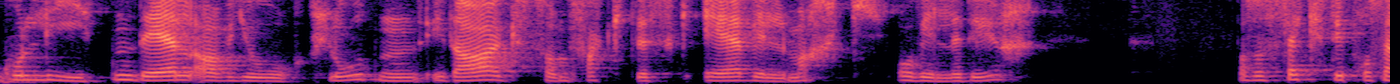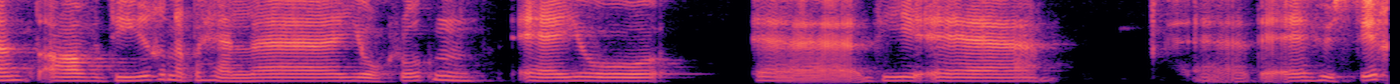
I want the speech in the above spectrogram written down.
Og hvor liten del av jordkloden i dag som faktisk er villmark og ville dyr. Altså 60% av dyrene på hele jordkloden er jo De er eh, Det er husdyr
